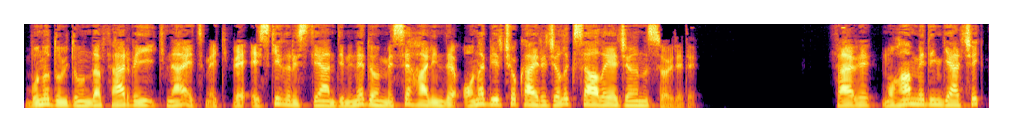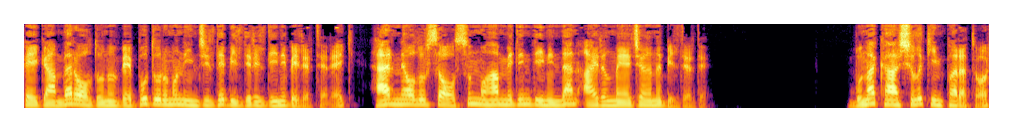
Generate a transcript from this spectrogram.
bunu duyduğunda Ferve'yi ikna etmek ve eski Hristiyan dinine dönmesi halinde ona birçok ayrıcalık sağlayacağını söyledi. Ferve, Muhammed'in gerçek peygamber olduğunu ve bu durumun İncil'de bildirildiğini belirterek, her ne olursa olsun Muhammed'in dininden ayrılmayacağını bildirdi. Buna karşılık imparator,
